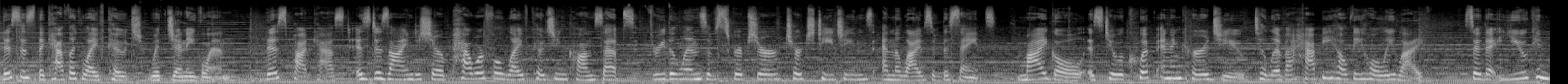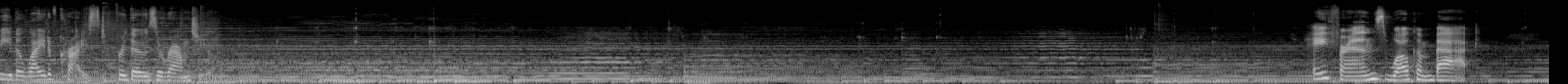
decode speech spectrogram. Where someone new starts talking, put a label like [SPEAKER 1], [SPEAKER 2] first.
[SPEAKER 1] This is the Catholic Life Coach with Jennie Glenn. This podcast is designed to share powerful life coaching concepts through the lens of scripture, church teachings, and the lives of the saints. My goal is to equip and encourage you to live a happy, healthy, holy life so that you can be the light of Christ for those around you. Hey, friends, welcome back.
